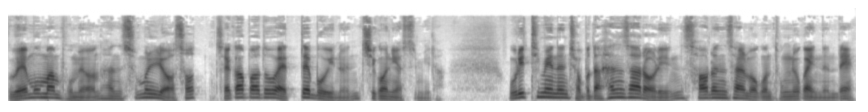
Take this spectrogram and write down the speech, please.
외모만 보면 한 26, 제가 봐도 앳돼 보이는 직원이었습니다. 우리 팀에는 저보다 한 살 어린 30살 먹은 동료가 있는데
